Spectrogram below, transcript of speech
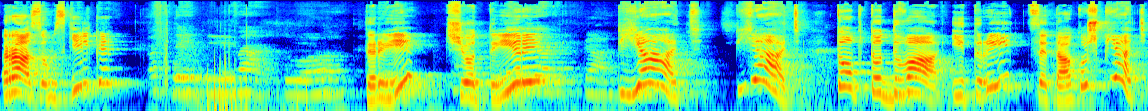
Разом скільки? Три, чотири, п'ять. П'ять. Тобто два і три це також п'ять.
